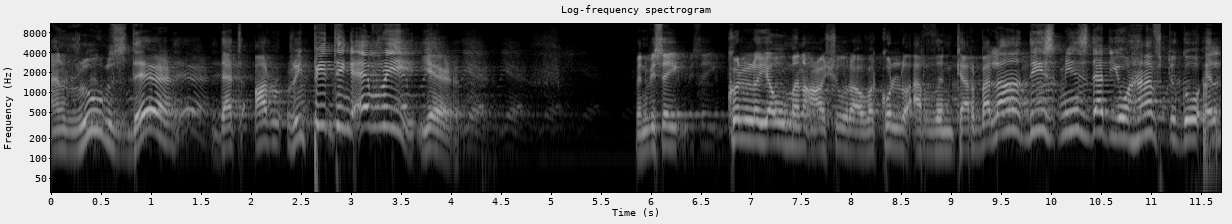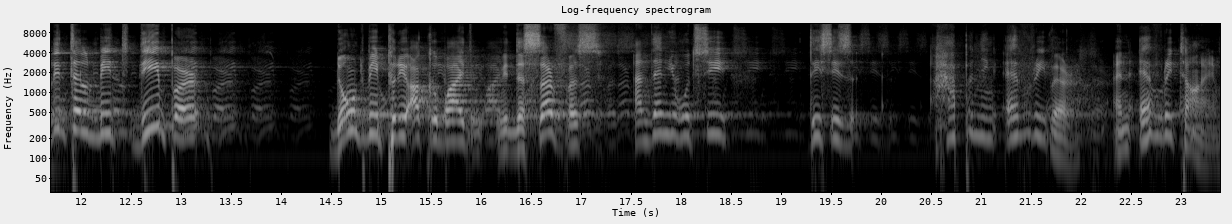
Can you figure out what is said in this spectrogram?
and rules there that are repeating every year. When we say kullu yawman ashura wa kullu ardhan karbala, this means that you have to go a little bit deeper. Don't be preoccupied with the surface, and then you would see this is happening everywhere and every time.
